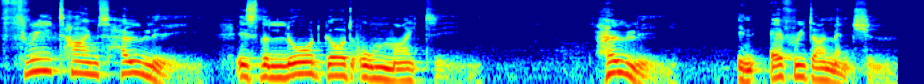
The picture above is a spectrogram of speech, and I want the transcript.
three times holy is the Lord God Almighty holy in every dimension.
